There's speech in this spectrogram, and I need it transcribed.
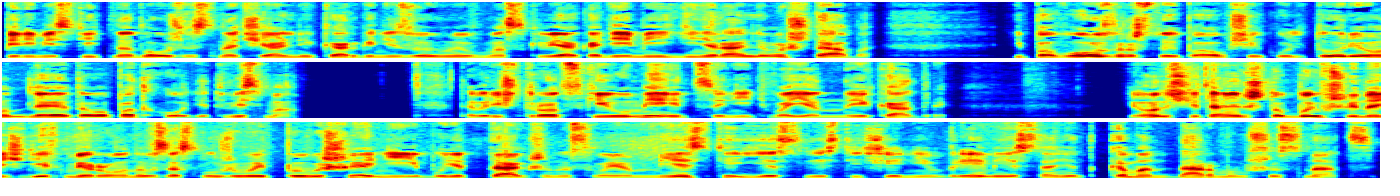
переместить на должность начальника организуемой в Москве Академии Генерального штаба. И по возрасту, и по общей культуре он для этого подходит весьма. Товарищ Троцкий умеет ценить военные кадры. И он считает, что бывший начдив Миронов заслуживает повышения и будет также на своем месте, если с течением времени станет командармом 16.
